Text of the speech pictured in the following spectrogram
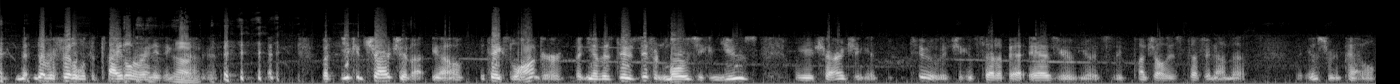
N- Never fiddle with the title or anything. Oh. but you can charge it. uh, You know, it takes longer, but you know, there's there's different modes you can use when you're charging it too. That you can set up as you're, you know, punch all this stuff in on the, the instrument panel.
